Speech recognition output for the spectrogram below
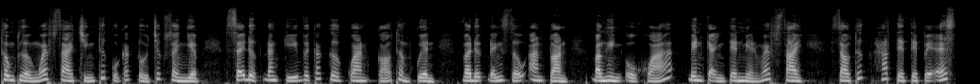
Thông thường website chính thức của các tổ chức doanh nghiệp sẽ được đăng ký với các cơ quan có thẩm quyền và được đánh dấu an toàn bằng hình ổ khóa bên cạnh tên miền website giao thức HTTPS.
